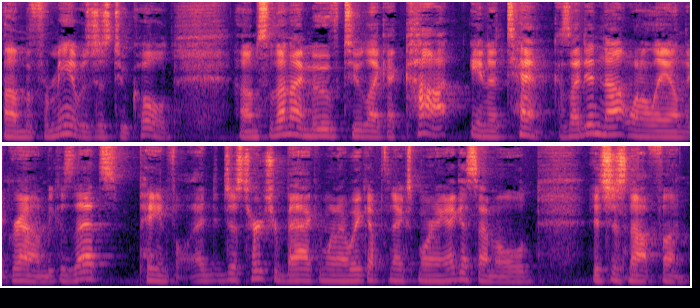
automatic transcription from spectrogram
Um, but for me, it was just too cold. Um, so then I moved to like a cot in a tent because I did not want to lay on the ground because that's painful. It just hurts your back. And when I wake up the next morning, I guess I'm old. It's just not fun.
